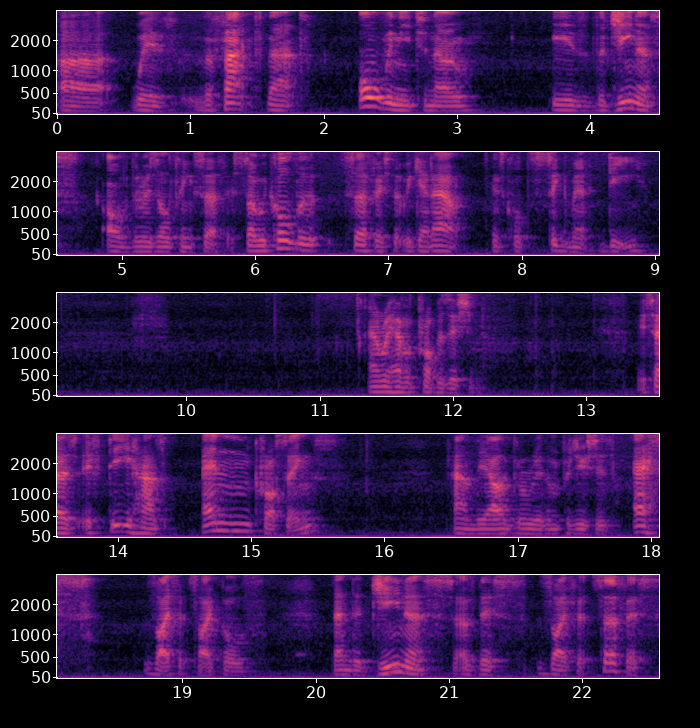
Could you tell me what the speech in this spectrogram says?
uh, with the fact that all we need to know is the genus of the resulting surface. So we call the surface that we get out is called sigma d. And we have a proposition. It says if d has n crossings and the algorithm produces s Seifert cycles, then the genus of this Seifert surface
